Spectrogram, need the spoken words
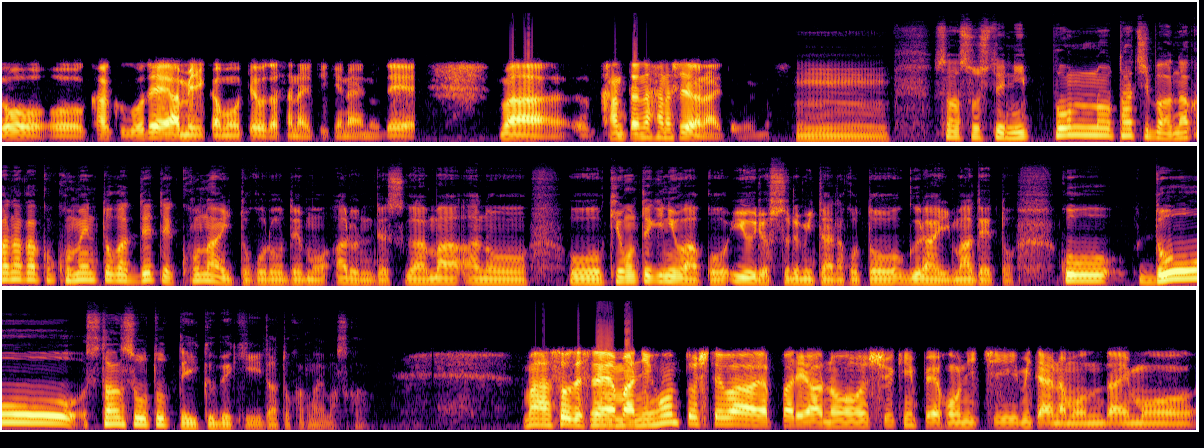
をお覚悟でアメリカも手を出さないといけないので、まあ、簡単な話ではないと思います。うんさあそして日本の立場、なかなかこうコメントが出てこないところでもあるんですが、まあ、あの基本的にはこう憂慮するみたいなことぐらいまでとこうどうスタンスを取っていくべきだと考えますか？まあそうですね、まあ、日本としてはやっぱりあの習近平訪日みたいな問題も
